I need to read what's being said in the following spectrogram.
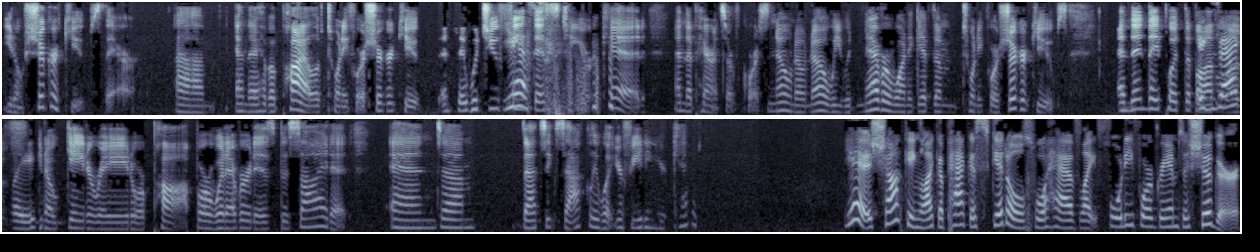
you know, sugar cubes there um, and they have a pile of 24 sugar cubes and say, Would you feed Yes. this to your kid? And the parents are, of course, No, no, no, we would never want to give them 24 sugar cubes. And then they put the bottle Exactly. of, you know, Gatorade or pop or whatever it is beside it. And um, that's exactly what you're feeding your kid. Yeah, it's shocking. Like a pack of Skittles will have like 44 grams of sugar.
